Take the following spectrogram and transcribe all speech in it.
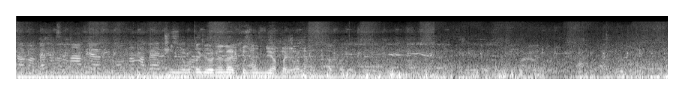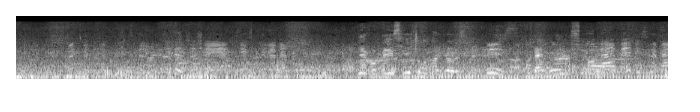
Tamam ben Hasan abi arayayım ondan haber Şimdi burada görünen herkesi ünlü yapacak. şeye biz hiç onlar görüşmedi. Biz. Ben ölsün. Ben ben biz de ben.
